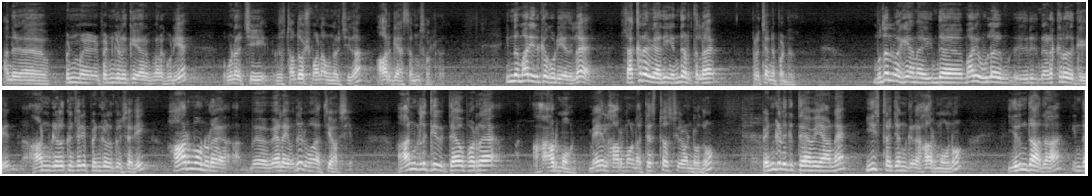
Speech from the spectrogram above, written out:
அந்த பெண் பெண்களுக்கு வரக்கூடிய உணர்ச்சி சந்தோஷமான உணர்ச்சி தான் ஆர்காசம்னு சொல்கிறது இந்த மாதிரி இருக்கக்கூடியதில் சக்கரை வியாதி எந்த இடத்துல பிரச்சனை பண்ணுது? முதல் வகையான இந்த மாதிரி உள்ள இரு நடக்கிறதுக்கு ஆண்களுக்கும் சரி பெண்களுக்கும் சரி ஹார்மோனோட வே- வேலை வந்து ரொம்ப அத்தியாவசியம். ஆண்களுக்கு தேவைப்படுற ஹார்மோன் மேல் ஹார்மோன் டெஸ்டோஸ்டிரான்றதும் பெண்களுக்கு தேவையான ஈஸ்ட்ரஜன்கிற ஹார்மோனும் இருந்தால் தான் இந்த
